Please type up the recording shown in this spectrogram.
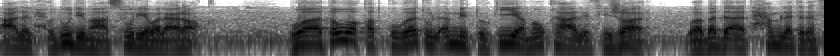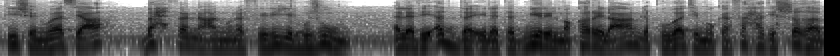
على الحدود مع سوريا والعراق. وطوقت قوات الأمن التركية موقع الانفجار وبدأت حملة تفتيش واسعة بحثا عن منفذي الهجوم الذي أدى إلى تدمير المقر العام لقوات مكافحة الشغب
